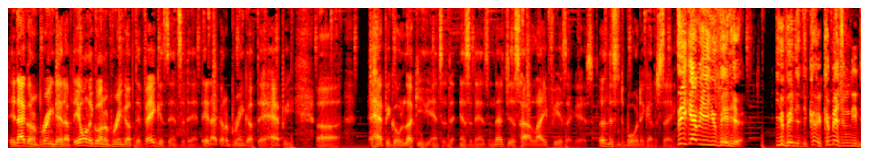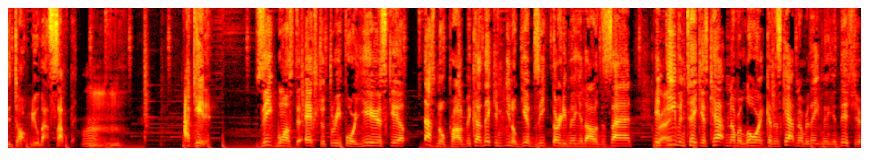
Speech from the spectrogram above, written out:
They're not going to bring that up. They're only going to bring up the Vegas incident. They're not going to bring up the happy uh, happy-go-lucky incidents, and that's just how life is, I guess. Let's listen to what they got to say. Zeke, every year you've been here, you've been here. The commissioner need to talk to you about something. Mm. Mm-hmm. I get it. Zeke wants the extra three, four years, Skip. That's no problem because they can, you know, give Zeke thirty million dollars to sign, and Right. even take his cap number lower because his cap number is eight million this year.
